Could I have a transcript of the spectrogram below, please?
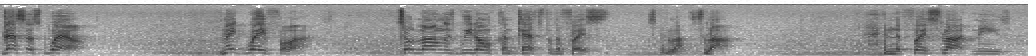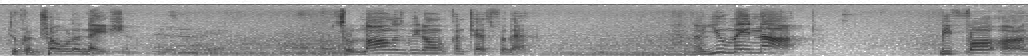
dress us well, make way for us, so long as we don't contest for the first slot. And the first slot means to control a nation. So long as we don't contest for that. Now you may not be for or uh,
